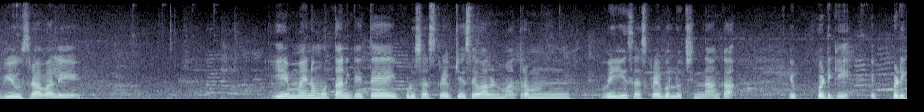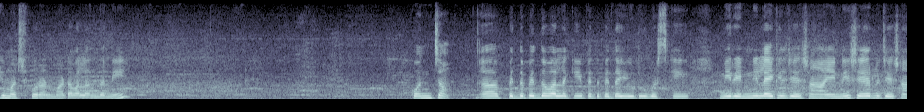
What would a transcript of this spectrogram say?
వ్యూస్ రావాలి. ఏమైనా మొత్తానికైతే ఇప్పుడు సబ్స్క్రైబ్ చేసే వాళ్ళని మాత్రం వెయ్యి సబ్స్క్రైబర్లు వచ్చిందాక ఎప్పటికీ ఎప్పటికీ మర్చిపోరు అనమాట వాళ్ళందరినీ. కొంచెం పెద్ద పెద్ద వాళ్ళకి పెద్ద పెద్ద యూట్యూబర్స్కి మీరు ఎన్ని లైక్లు చేసినా ఎన్ని షేర్లు చేసినా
